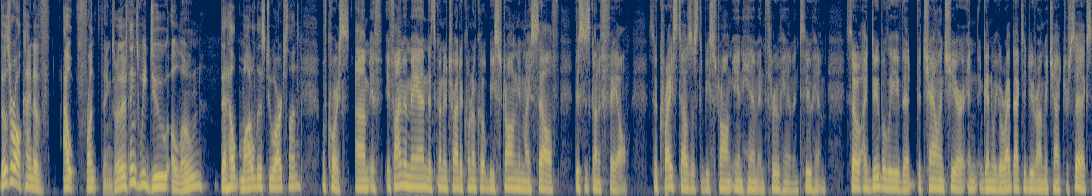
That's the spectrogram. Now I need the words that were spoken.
those are all kind of out front things. Are there things we do alone that help model this to our son? Of course. Um, if if I'm a man that's going to try to quote unquote be strong in myself, this is going to fail. So Christ tells us to be strong in him and through him and to him. So I do believe that the challenge here, and again, we go right back to Deuteronomy chapter 6,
